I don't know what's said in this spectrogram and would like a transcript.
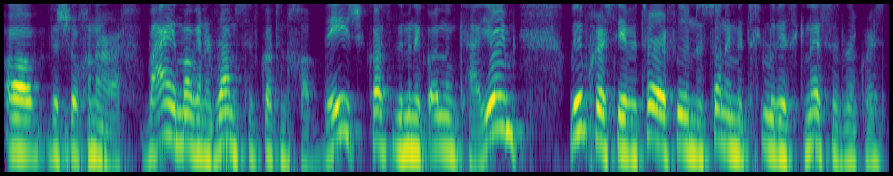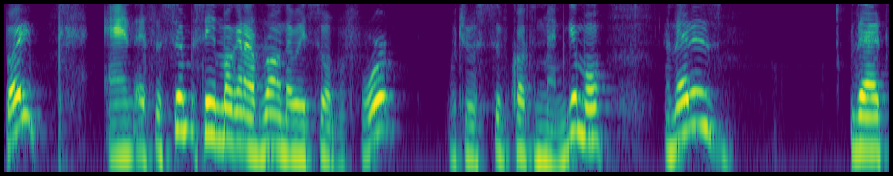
of the Shulchan Aruch. And it's the same, same Magen Avram that we saw before, which was Sivkot and Mem Gimel. And that is that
